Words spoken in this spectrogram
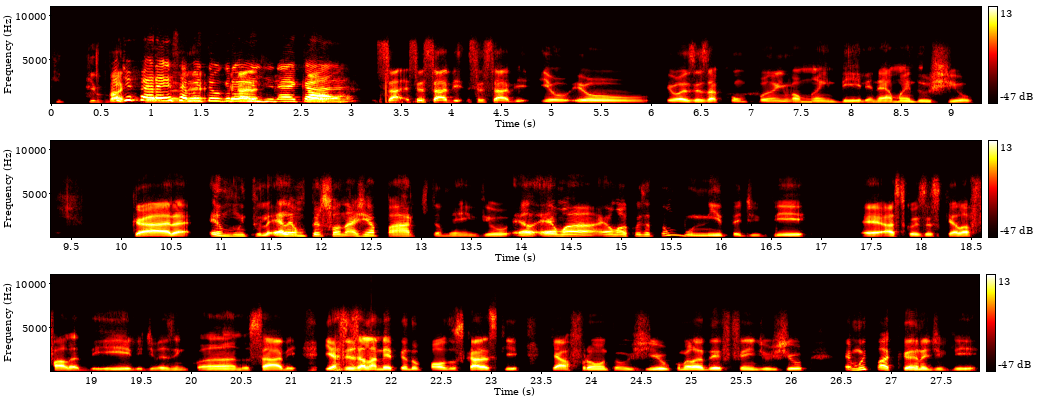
que, que bacana, A diferença é né? é muito grande, cara, né, cara? Você sabe, você sabe, eu, eu, eu às vezes acompanho a mãe dele, né, a mãe do Gil. Cara, é muito, ela é um personagem à parte também, viu? Ela é uma, é uma coisa tão bonita de ver é, as coisas que ela fala dele de vez em quando, sabe? E às vezes ela metendo o pau dos caras que, que afrontam o Gil, como ela defende o Gil, é muito bacana de ver.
